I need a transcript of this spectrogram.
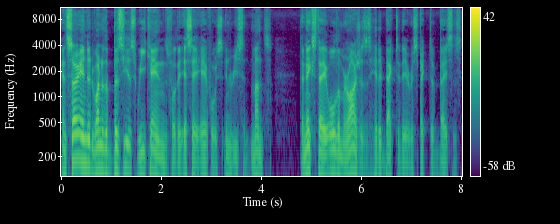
And so ended one of the busiest weekends for the SA Air Force in recent months. The next day, all the Mirages headed back to their respective bases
